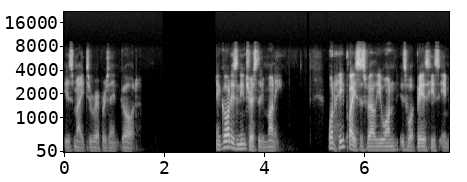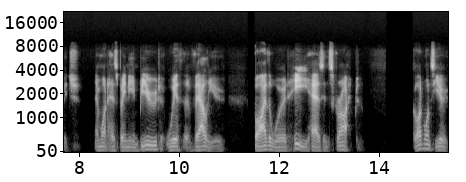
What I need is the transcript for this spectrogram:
is made to represent God. Now, God isn't interested in money. What he places value on is what bears his image and what has been imbued with value by the word he has inscribed. God wants you.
